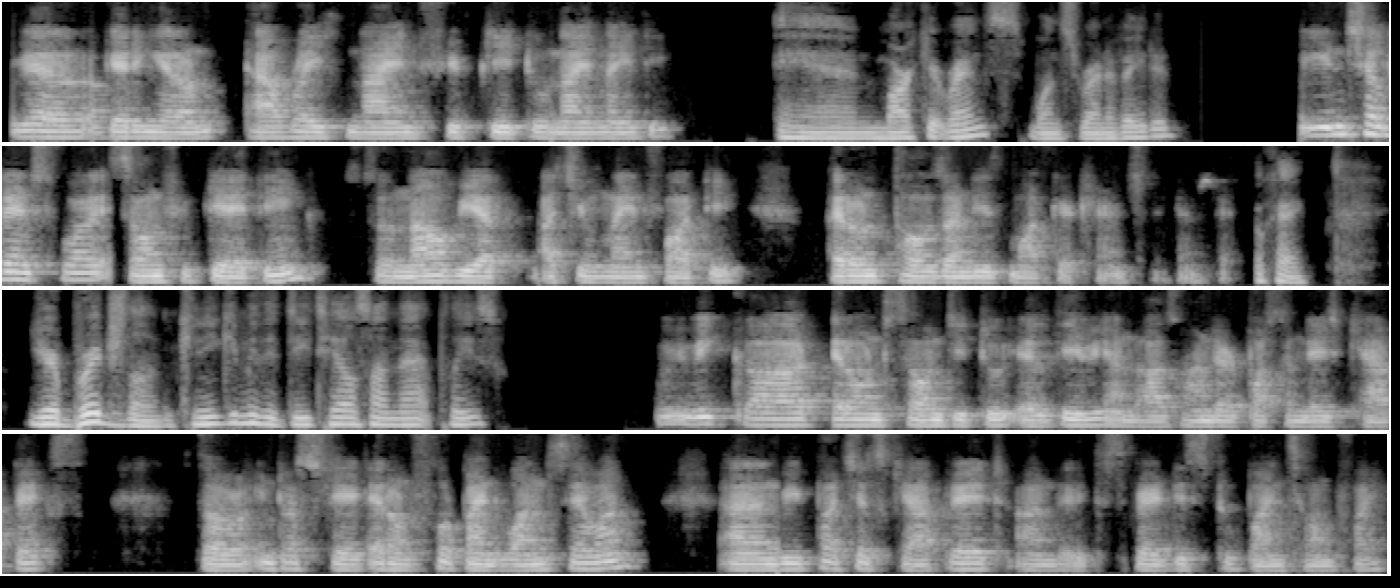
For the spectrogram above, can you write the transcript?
We are getting around average 950 to 990. And market rents once renovated? Initial rents were 750, I think. So now we are achieving 940. Around 1000 is market rents, I can say. Okay. Your bridge loan, can you give me the details on that, please? We we got around 72 LTV and also 100 percentage capex. So interest rate around 4.17 and we purchased cap rate and the spread is 2.75.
